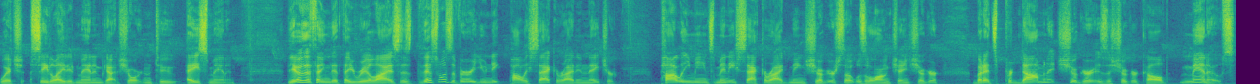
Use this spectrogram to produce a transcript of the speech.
which acetylated mannan got shortened to acemannan. The other thing that they realized is this was a very unique polysaccharide in nature. Poly means many, saccharide means sugar, so it was a long chain sugar. But its predominant sugar is a sugar called mannose.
